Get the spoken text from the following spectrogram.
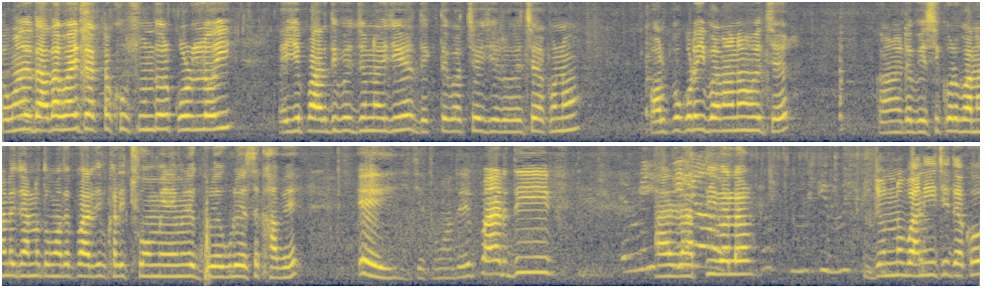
তোমাদের দাদা ভাই তো একটা খুব সুন্দর করলোই। এই যে পারদীপের জন্য, এই যে দেখতে পাচ্ছ, এই যে রয়েছে এখনও। অল্প করেই বানানো হয়েছে। কারণ এটা বেশি করে বানালে জানো, তোমাদের পারদীপ খালি ছো মেরে মেরে ঘুরে ঘুরে এসে খাবে। এই যে তোমাদের পারদীপ আর রাত্রিবেলা জন্য বানিয়েছি দেখো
